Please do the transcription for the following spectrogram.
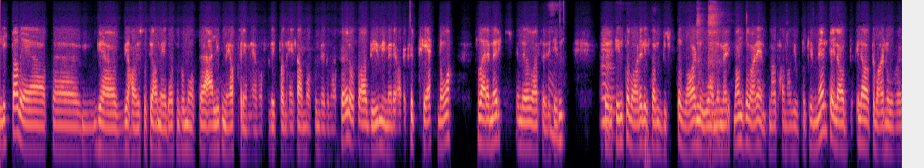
litt av det at uh, vi, er, vi har jo sosiale medier som på en måte er litt med å fremheve oss litt på en helt annen måte enn det det var før. Og så er vi mye mer akseptert nå for å være mørk enn det det var før i tiden. Før i tiden så var det liksom, Hvis det var noe om en mørk mann, så var det enten at han hadde gjort noe kriminelt, eller at, eller at det var noe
